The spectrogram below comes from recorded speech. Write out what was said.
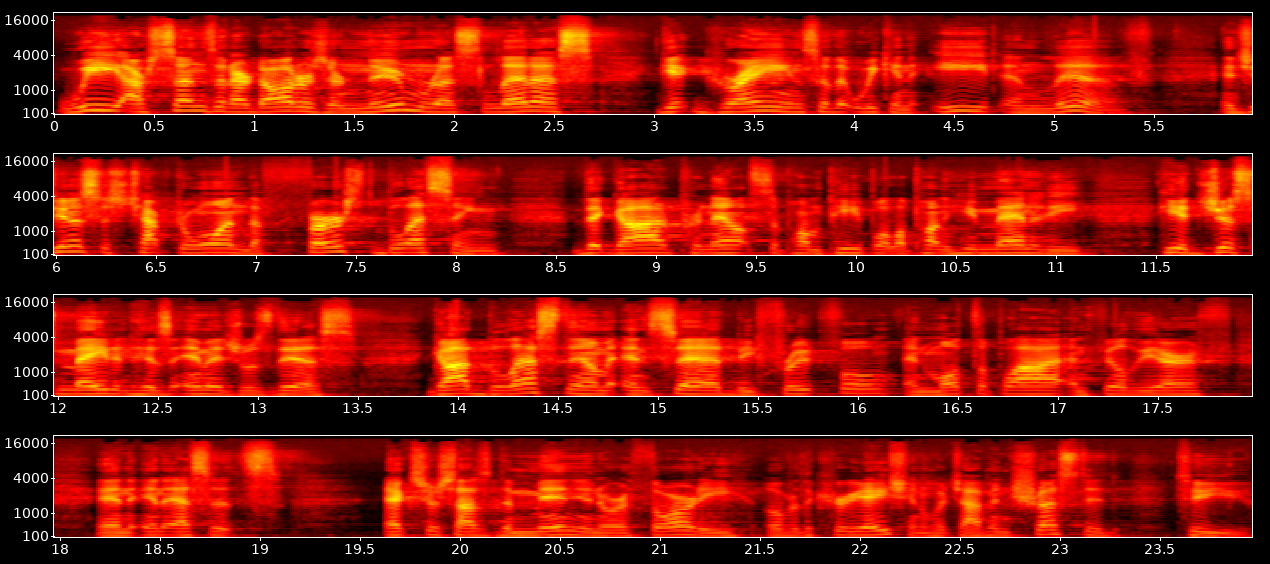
We, our sons and our daughters, are numerous. Let us get grain so that we can eat and live. In Genesis chapter 1, the first blessing that God pronounced upon people, upon humanity, he had just made in his image was this God blessed them and said, Be fruitful and multiply and fill the earth. And in essence, exercise dominion or authority over the creation which I've entrusted to you.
